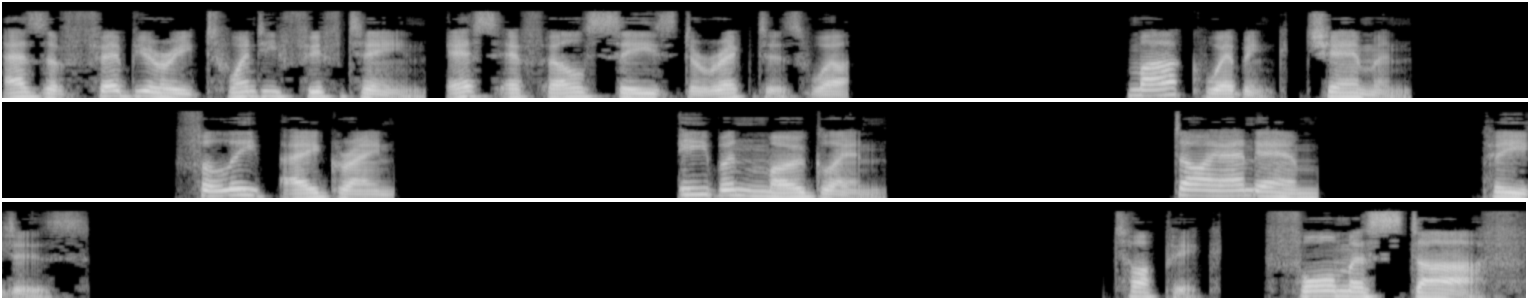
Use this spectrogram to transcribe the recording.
As of February 2015, SFLC's directors were Mark Webbink, Chairman. Philippe Aigrain. Eben Moglen. Diane M. Peters. Former staff.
